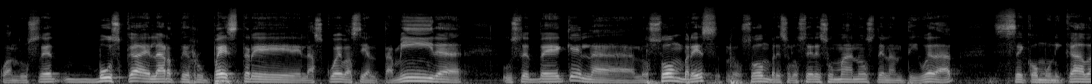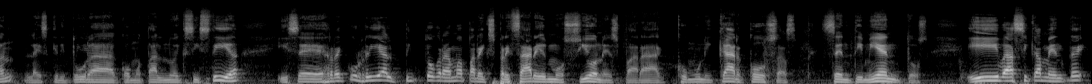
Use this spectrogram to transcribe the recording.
cuando usted busca el arte rupestre, las cuevas de Altamira, usted ve que los hombres, los hombres los seres humanos de la antigüedad se comunicaban, la escritura como tal no existía y se recurría al pictograma para expresar emociones, para comunicar cosas, sentimientos. Y básicamente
